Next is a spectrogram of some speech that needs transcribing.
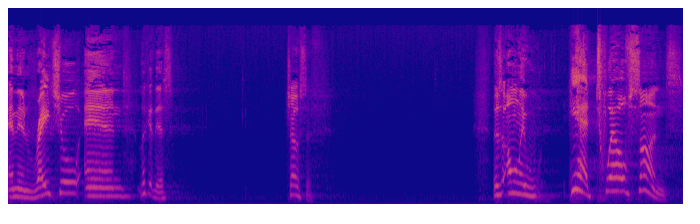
and then Rachel and, look at this, Joseph. There's only, he had 12 sons.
